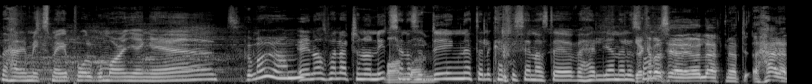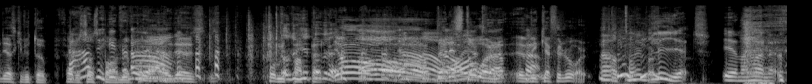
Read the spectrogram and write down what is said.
Det här är Mix Megapol, god morgon gänget. God morgon. Är det någon som har lärt sig något nytt Barn, senaste barn. dygnet eller kanske senaste över helgen eller så? Jag kan bara säga, jag har lärt mig att, här hade jag skrivit upp födelsedagsbarnet. Ja, det. det är På mitt Ja, du hittade papper. det? Ja, där det Ja. står eh, vilka fyller år. Med blyerts i ena hörnet.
